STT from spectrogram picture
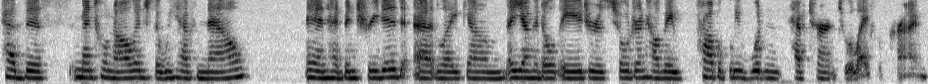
had this mental knowledge that we have now and had been treated at like um, a young adult age or as children, how they probably wouldn't have turned to a life of crime.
